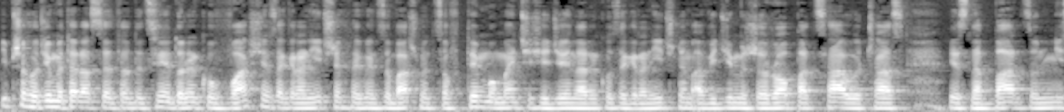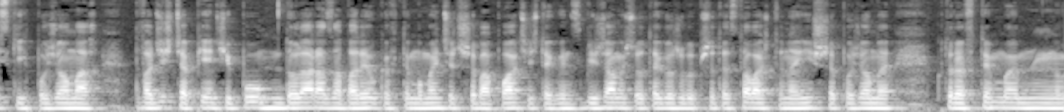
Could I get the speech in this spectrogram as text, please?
I przechodzimy teraz tradycyjnie do rynków właśnie zagranicznych, tak więc zobaczmy, co w tym momencie się dzieje na rynku zagranicznym, a widzimy, że ropa cały czas jest na bardzo niskich poziomach, 25,5 dolara za baryłkę w tym momencie trzeba płacić, tak więc zbliżamy się do tego, żeby przetestować te najniższe poziomy, które w tym, mm,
